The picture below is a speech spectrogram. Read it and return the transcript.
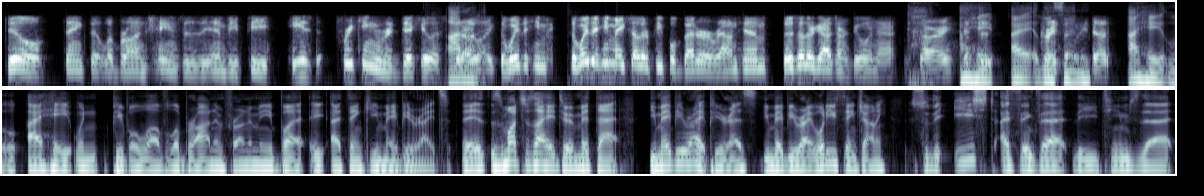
still think that LeBron James is the MVP. He's freaking ridiculous, I bro. don't- Like the way that he ma- the way that he makes other people better around him. Those other guys aren't doing that. Sorry, I It's hate. I crazy what he listen. I hate. I hate when people love LeBron in front of me, but I think you may be right. As much as I hate to admit that, you may be right, Perez. You may be right. What do you think, Johnny? So the East, I think that the teams that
